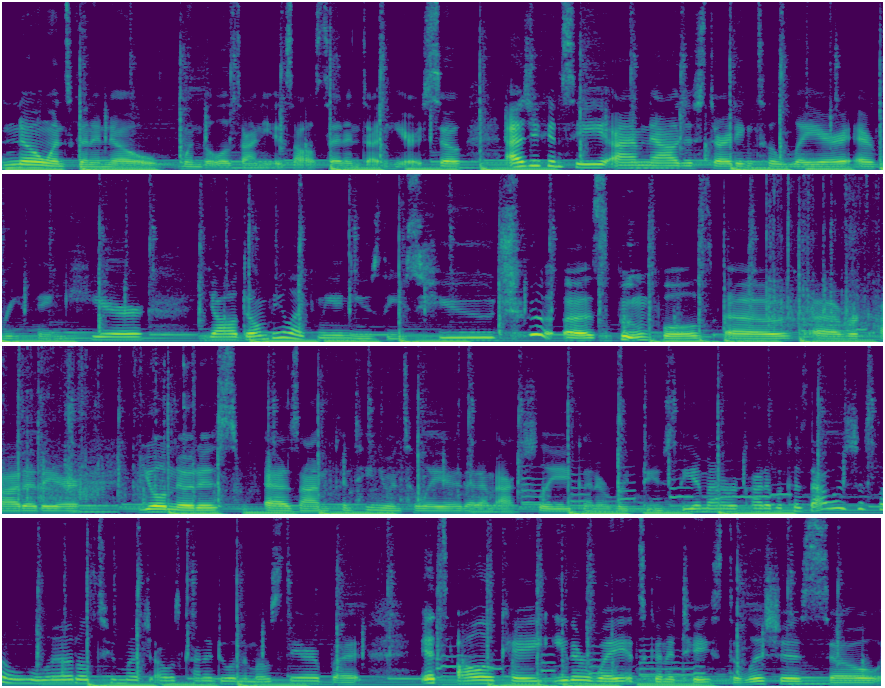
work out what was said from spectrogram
no one's gonna know when the lasagna is all said and done here. So as you can see, I'm now just starting to layer everything here. Y'all don't be like me and use these huge uh, spoonfuls of uh, ricotta there. You'll notice as I'm continuing to layer that I'm actually going to reduce the amount of ricotta because that was just a little too much. I was kind of doing the most there, but it's all okay. Either way, it's going to taste delicious. So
